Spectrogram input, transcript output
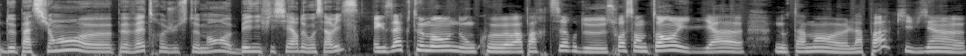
de patients euh, peuvent être justement euh, bénéficiaires de vos services? Exactement, donc euh, à partir de 60 ans, il y a notamment l'APA qui vient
